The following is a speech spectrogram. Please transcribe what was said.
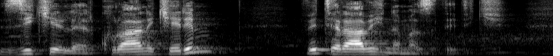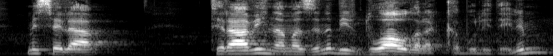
zikirler, Kur'an-ı Kerim ve teravih namazı dedik. Mesela teravih namazını bir dua olarak kabul edelim.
